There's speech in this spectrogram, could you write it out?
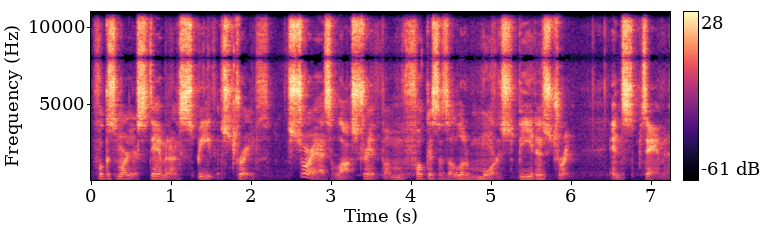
Focus more on your stamina and speed and strength. Sure, it has a lot of strength, but focuses a little more on speed and strength and stamina.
